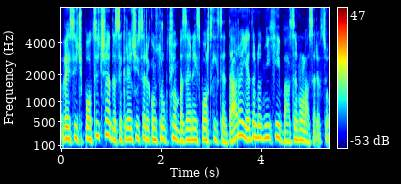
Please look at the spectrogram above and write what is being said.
Vesić podsjeća da se kreće sa rekonstrukcijom bazena i sportskih centara, jedan od njih je i bazen u Lazarevcu.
